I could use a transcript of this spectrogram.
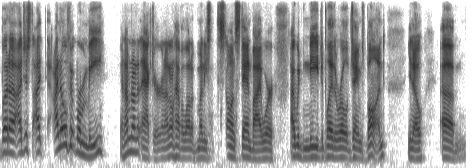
but uh, I just I I know if it were me. And I'm not an actor, and I don't have a lot of money on standby where I would need to play the role of James Bond, you know, um,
